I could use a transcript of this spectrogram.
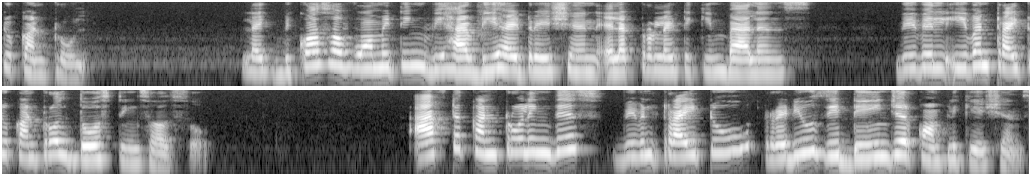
to control. Like because of vomiting we have dehydration electrolytic imbalance. We will even try to control those things also. After controlling this we will try to reduce the danger complications.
